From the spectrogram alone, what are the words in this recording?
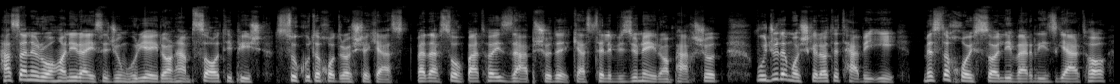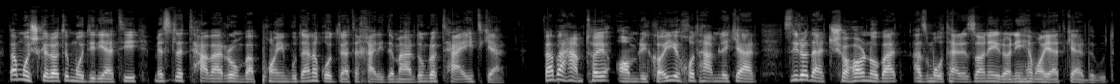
حسن روحانی رئیس جمهوری ایران هم ساعتی پیش سکوت خود را شکست و در صحبت‌های ضبط شده که از تلویزیون ایران پخش شد وجود مشکلات طبیعی مثل خوشسالی و ریزگردها و مشکلات مدیریتی مثل تورم و پایین بودن قدرت خرید مردم را تایید کرد. و به همتای آمریکایی خود حمله کرد زیرا در چهار نوبت از معترضان ایرانی حمایت کرده بود.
